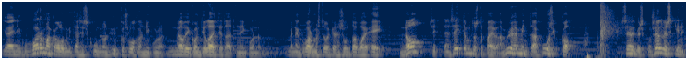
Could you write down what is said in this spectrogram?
Ja ei niinku varmaankaan ollut mitään siis kunnon ykkösluokan niinku navigointilaitteita, että niinku mennäänkö varmasti oikeaan suuntaan vai ei. No, sitten 17 päivää myöhemmin tämä kuusikko selvis kun selviskin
